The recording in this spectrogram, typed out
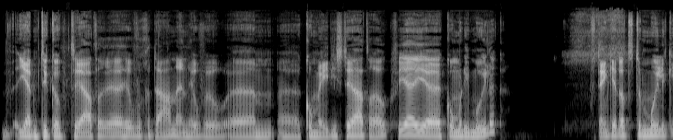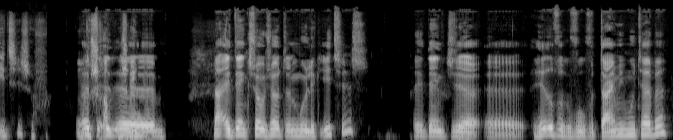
je hebt natuurlijk ook theater eh, heel veel gedaan en heel veel ehm eh, comedisch theater ook. Vind jij eh, comedy moeilijk? Of denk je dat het een moeilijk iets is? Of onderschat misschien? eh, nou, ik denk sowieso dat het een moeilijk iets is. Ik denk dat je heel veel gevoel voor timing moet hebben.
